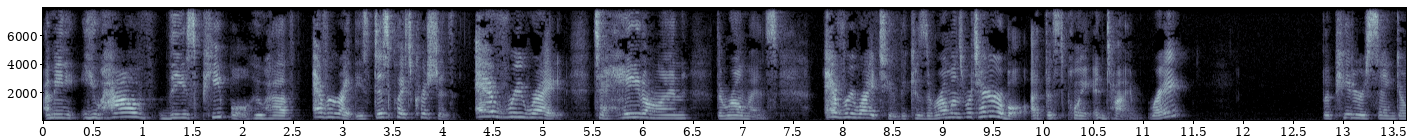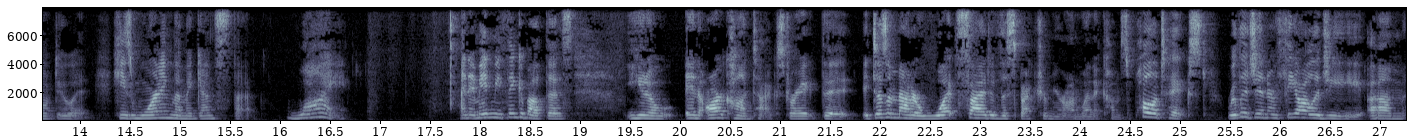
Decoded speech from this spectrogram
I mean, you have these people who have every right, these displaced Christians, every right to hate on the Romans, every right to, because the Romans were terrible at this point in time, right? But Peter is saying, don't do it. He's warning them against that. Why? And it made me think about this, you know, in our context, right? That it doesn't matter what side of the spectrum you're on when it comes to politics, religion, or theology, um,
